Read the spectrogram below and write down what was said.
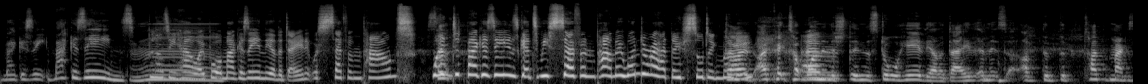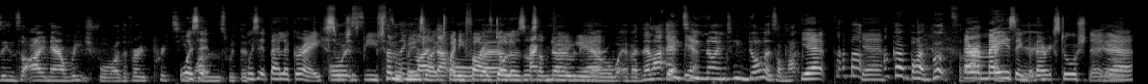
magazine magazines. Bloody hell! I bought a magazine the other day, and it was seven pounds. when did magazines get to be seven pound? No wonder I had no sodding money. I picked up one in Um, the in the store here the other day, and it's uh, the, the type of magazines that I now reach for are the very pretty was it ones with the was it Bella Grace, or which is beautiful, but it's like that, twenty five dollars or, uh, something. Magnolia Yeah. or whatever. They're like Yeah, 18 yeah. 19 dollars. I'm like, Yeah, about, yeah. I'm going to buy a book for that. they're that. thank amazing, but they're extortionate. Yeah.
